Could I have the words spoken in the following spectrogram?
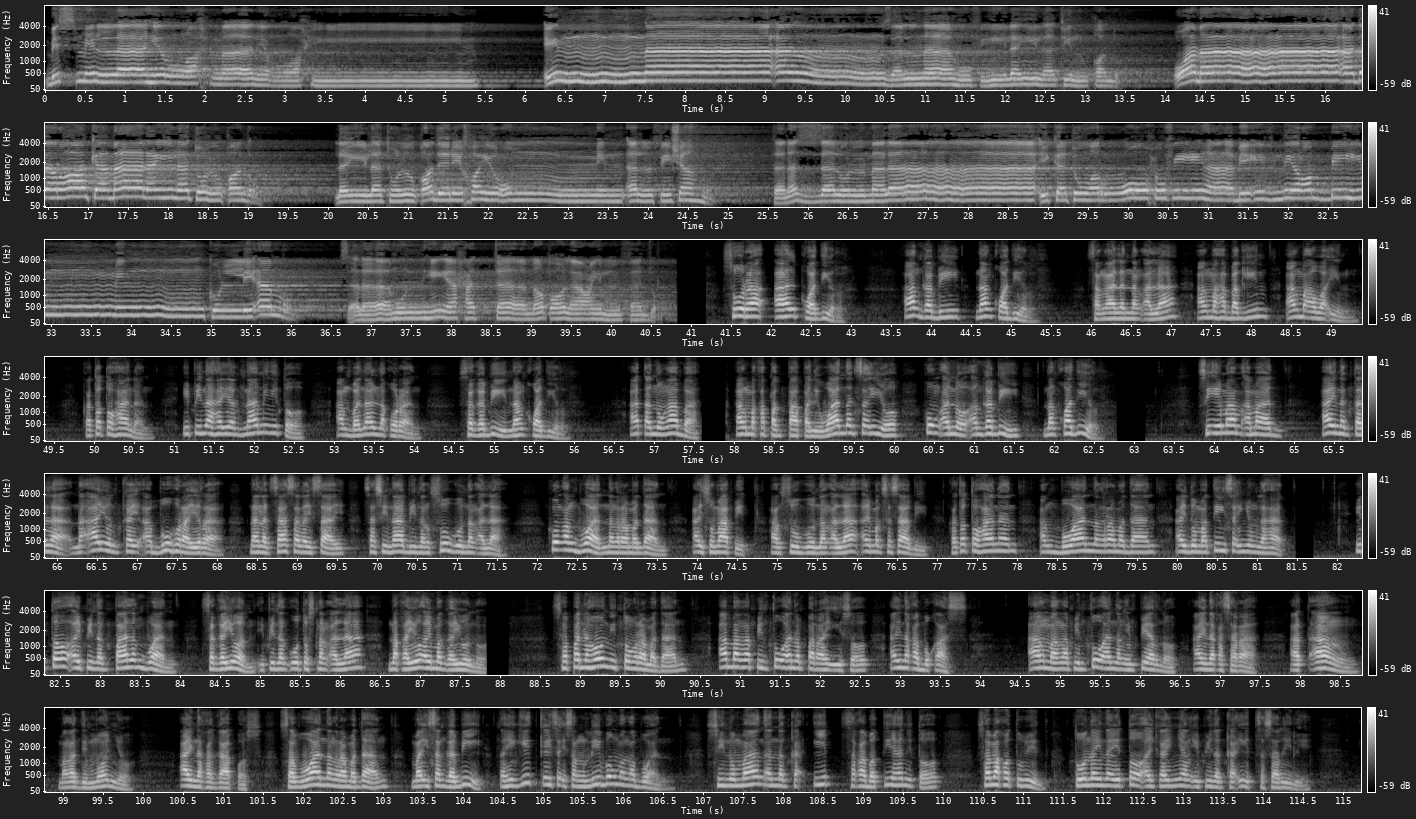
بسم الله الرحمن الرحيم. إنا أنزلناه في ليلة القدر. وما أدراك ما ليلة القدر. ليلة القدر خير من ألف شهر. تنزل الملائكة والروح فيها بإذن ربهم من كل أمر سلام هي حتى مطلع الفجر Sura Al-Qadir Ang gabi ng Qadir Sa ngalan ng ala, ang mahabagin, ang maawain. Katotohanan, ipinahayag namin ito, ang banal na Quran, sa gabi ng Qadir. At ano nga ba ang makapagpapaliwanag sa iyo kung ano ang gabi ng Qadir? Si Imam Ahmad ay nagtala na ayon kay Abu Huraira na nagsasalaysay sa sinabi ng sugo ng ala. Kung ang buwan ng Ramadan ay sumapit, ang sugo ng ala ay magsasabi, Katotohanan, ang buwan ng Ramadan ay dumating sa inyong lahat. Ito ay pinagpalang buwan, sa gayon ipinag-utos ng ala na kayo ay mag-ayuno. Sa panahon nitong Ramadan, ang mga pintuan ng paraiso ay nakabukas. Ang mga pintuan ng impyerno ay nakasara at ang mga demonyo ay nakagapos. Sa buwan ng Ramadan, may isang gabi na higit kaysa isang libong mga buwan. Sino man ang nagkait sa kabatihan nito sa makatuwid, tunay na ito ay kanyang ipinagkait sa sarili.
